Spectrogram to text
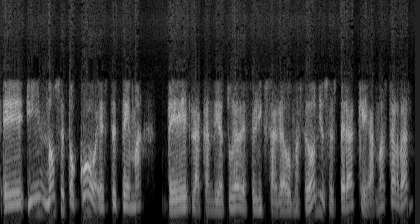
eh, y no se tocó este tema de la candidatura de Félix Salgado Macedonio. Se espera que a más tardar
